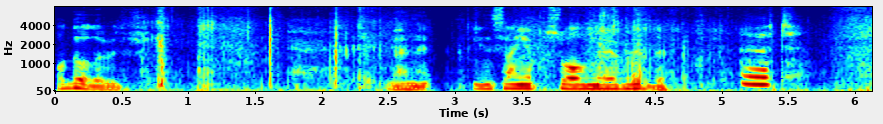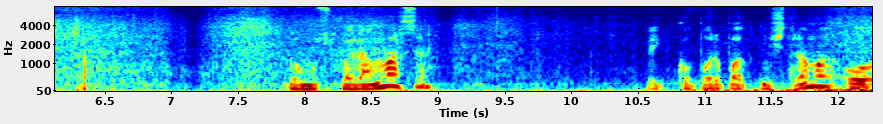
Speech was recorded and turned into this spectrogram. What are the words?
O da olabilir. Yani insan yapısı olmayabilir de. evet. Domuz falan varsa belki koparıp atmıştır ama o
